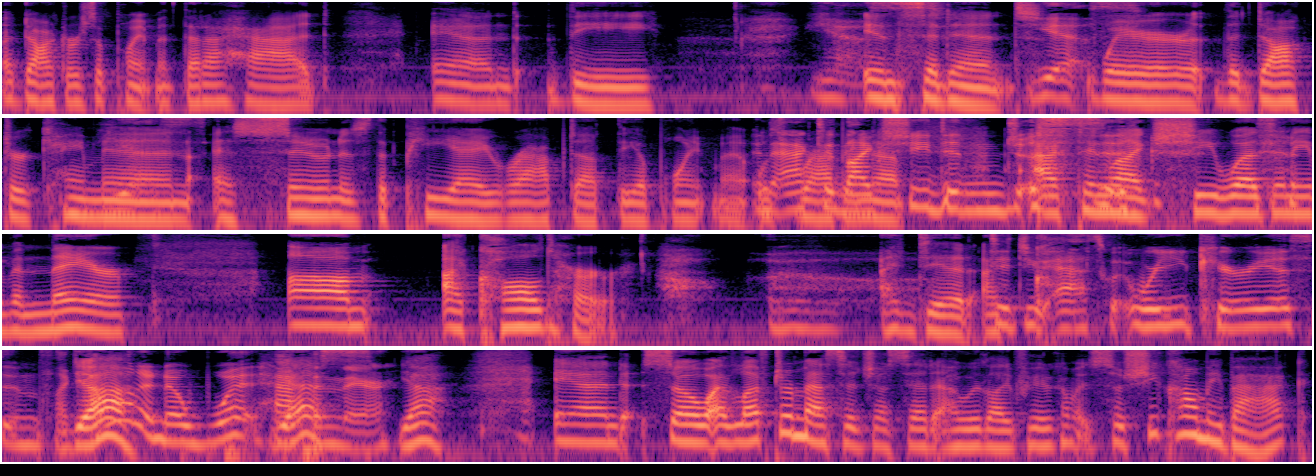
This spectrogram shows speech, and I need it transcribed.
a doctor's appointment that I had and the Yes. incident Yes. where the doctor came in Yes. as soon as the PA wrapped up the appointment and was acted wrapping like up, she didn't just acting like she wasn't even there. Um, I called her. I did. I Did you ask? Were you curious and like Yeah. I want to know what happened there? Yeah. And so I left her message. I said, I would like for you to come. So she called me back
